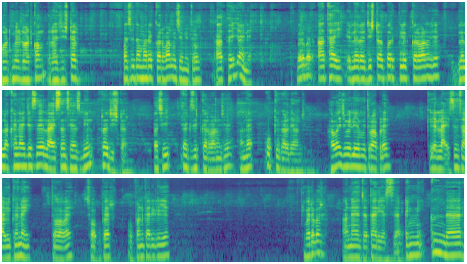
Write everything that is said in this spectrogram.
Hotmail dot com register પછી તમારે કરવાનું છે મિત્રો. આ થઈ જાય ને? બરાબર? આ થાય એટલે રજિસ્ટર પર ક્લિક કરવાનું છે. એટલે લખાઈને આવી જશે લાયસન્સ હેઝ બીન રજિસ્ટર પછી એક્ઝિટ કરવાનું છે અને ઓકે કરી દેવાનું છે. હવે જોઈ લઈએ મિત્રો આપણે કે લાયસન્સ આવી કે નહીં. તો હવે સોફ્ટવેર ઓપન કરી લઈએ. બરાબર? અને જતા રહીએ સેટિંગની અંદર.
